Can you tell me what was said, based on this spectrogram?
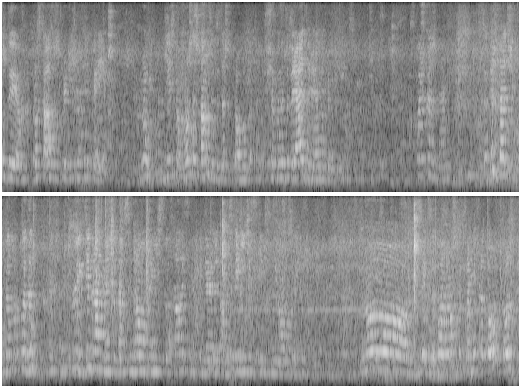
люди розказують про різних лікарів. Ну, дійсно, можна ж там зайти теж спробувати. Якщо ви не довіряєте реально поліклініці. Сколько ждать Це теж далі. до похода? Ну и где грань между там синдромом хронической усталости, например, или там астеническим синдромом? Ну, як це було немножко про не про то, просто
